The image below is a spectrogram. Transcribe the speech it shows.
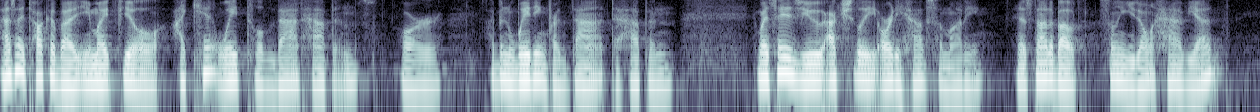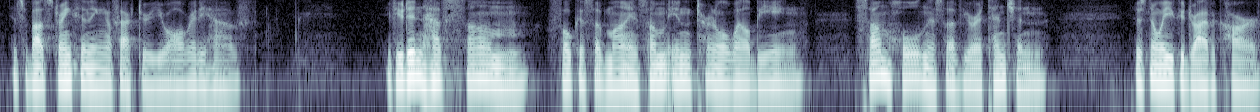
as I talk about it, you might feel, I can't wait till that happens, or I've been waiting for that to happen. And what I say is, you actually already have samadhi. And it's not about something you don't have yet, it's about strengthening a factor you already have. If you didn't have some focus of mind, some internal well being, some wholeness of your attention, there's no way you could drive a car.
